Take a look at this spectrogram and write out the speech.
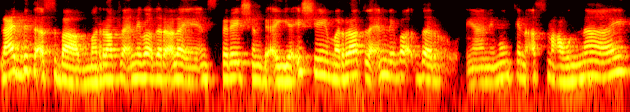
لعدة أسباب. مرات لأني بقدر ألاقي inspiration بأي شيء مرات لأني بقدر يعني ممكن أسمع غناي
